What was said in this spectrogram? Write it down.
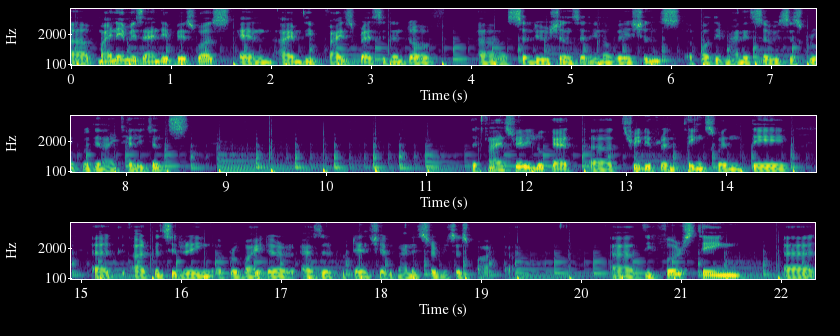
uh, my name is Andy Biswas, and I'm the Vice President of uh, Solutions and Innovations for the Managed Services Group within iTelligence. The clients really look at uh, three different things when they uh, are considering a provider as a potential managed services partner. Uh, the first thing uh,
